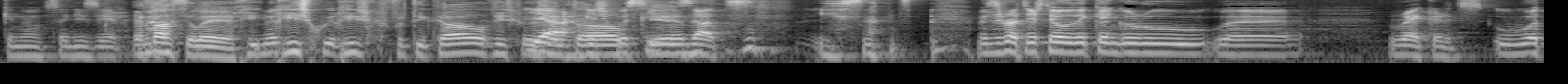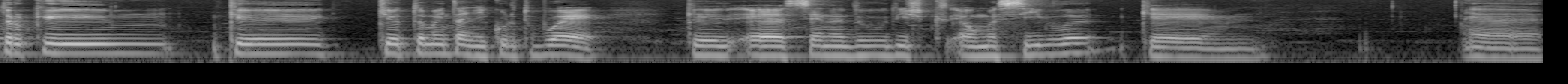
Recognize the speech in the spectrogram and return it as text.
que eu não sei dizer. É fácil, é ri- Mas- risco, risco vertical, risco Yeah, horizontal, risco assim, exato. exato. Mas pronto, este é o da Kangaroo eh, Records. O outro que, que, que eu também tenho e curto bué, que é a cena do disco, é uma sigla, que é, eh,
